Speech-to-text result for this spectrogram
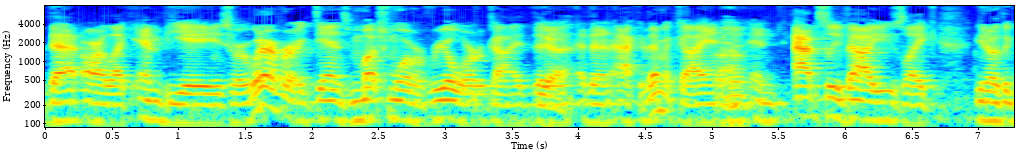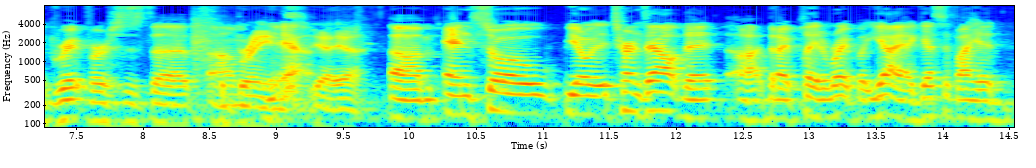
that are like MBAs or whatever. Like Dan's much more of a real world guy than, Yeah. than an academic guy, and, Uh-huh. and, and absolutely values like you know the grit versus the, um, brains. Yeah, yeah, yeah. um, and so, you know, it turns out that uh, that I played it right. But yeah, I guess if I had,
